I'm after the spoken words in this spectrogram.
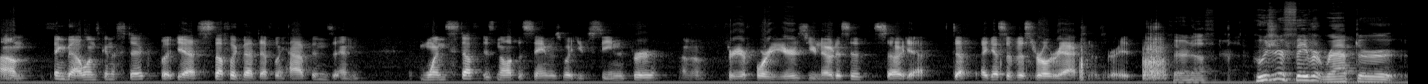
Um, I think that one's gonna stick, but yeah, stuff like that definitely happens, and when stuff is not the same as what you've seen for I don't know three or four years, you notice it. So yeah, def- I guess a visceral reaction is right. Fair enough. Who's your favorite Raptor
